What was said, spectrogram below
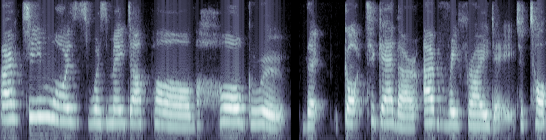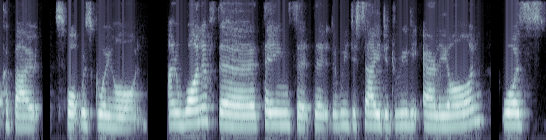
Our team was was made up of a whole group that got together every Friday to talk about what was going on. And one of the things that, that, that we decided really early on was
